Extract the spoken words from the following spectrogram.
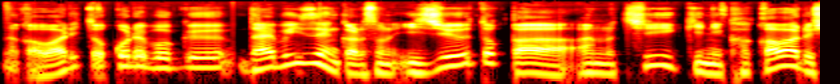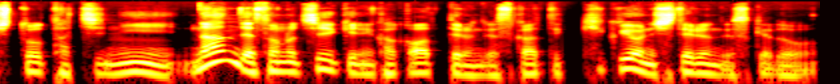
なんか割とこれ僕、だいぶ以前からその移住とか、あの地域に関わる人たちに、なんでその地域に関わってるんですかって聞くようにしてるんですけど、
